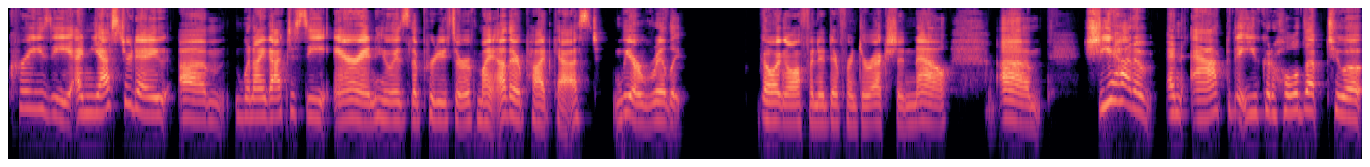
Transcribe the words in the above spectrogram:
crazy. And yesterday, um, when I got to see Aaron, who is the producer of my other podcast, we are really going off in a different direction now. Um, she had a an app that you could hold up to a,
